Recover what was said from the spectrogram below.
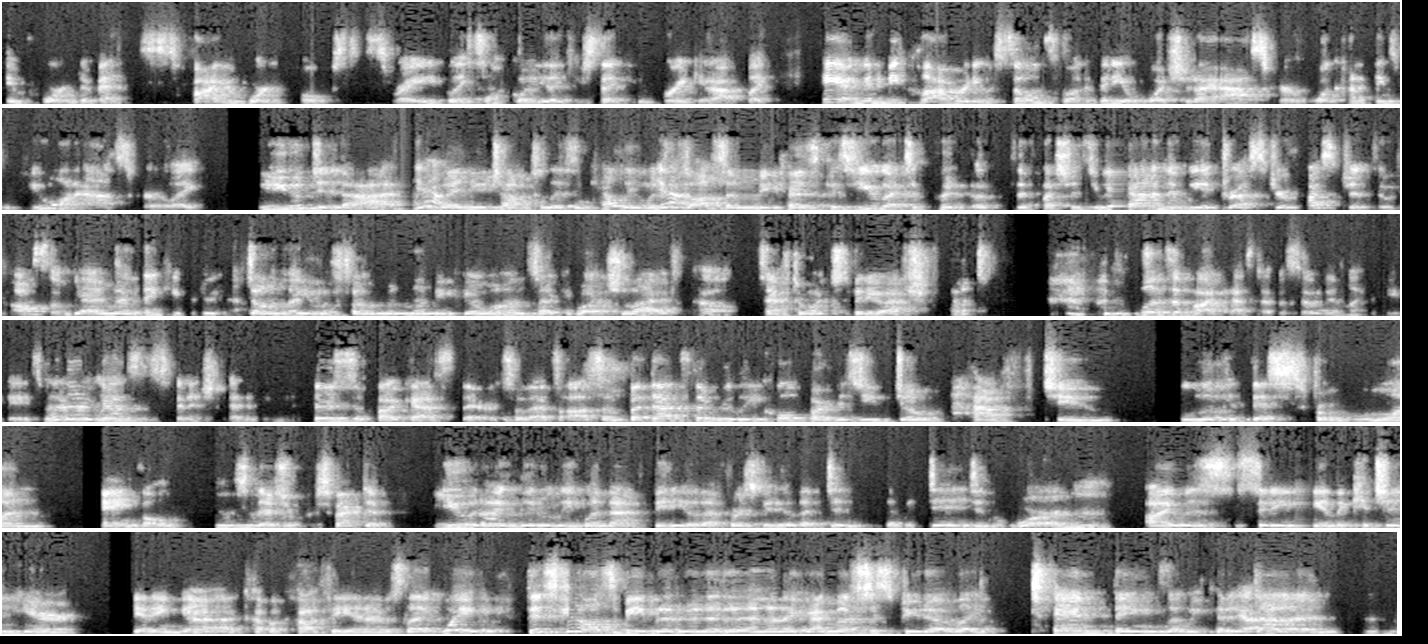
important events, five important posts, right? Like exactly. like you said, you break it up. Like, hey, I'm going to be collaborating with so and so in a video. What should I ask her? What kind of things would you want to ask her? Like, you did that yeah. when you talked to Liz and Kelly, which yeah. was awesome because because you got to put uh, the questions you yeah. had, and then we addressed your questions. It was awesome. Yeah, and so thank you for doing that. Don't leave a phone and let me go on so I could watch you live. Oh, so I have to watch the video after that. well, it's a podcast episode in like a few days. Whenever well, is finished editing it. There's a podcast there, so that's awesome. But that's the really cool part is you don't have to look at this from one angle. Mm-hmm. So there's your perspective. You and I literally, when that video, that first video that didn't that we did didn't work, mm-hmm. I was sitting in the kitchen here getting a, a, cup of coffee, and I was like, "Wait, this could also be blah blah blah,", blah and like I must spewed out like ten things that we could have yeah. done. Mm-hmm.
